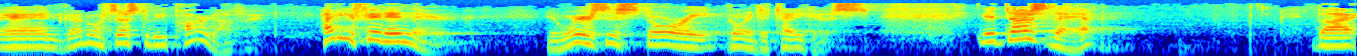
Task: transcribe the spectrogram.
and God wants us to be part of it. How do you fit in there? And where's this story going to take us? It does that by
